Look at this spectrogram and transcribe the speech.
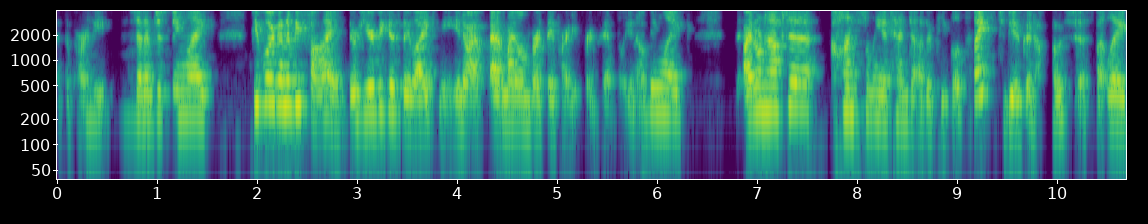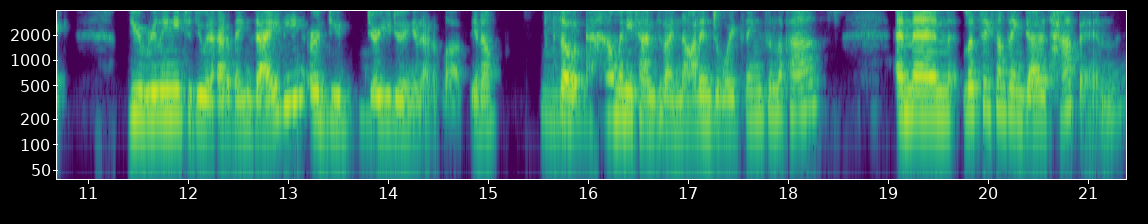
at the party mm-hmm. instead of just being like people are going to be fine. They're here because they like me. You know, at, at, my own birthday party, for example. You know, being like I don't have to constantly attend to other people. It's nice to be a good hostess, but like, do you really need to do it out of anxiety or do you, are you doing it out of love? You know. Mm-hmm. So how many times have I not enjoyed things in the past? And then let's say something does happen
